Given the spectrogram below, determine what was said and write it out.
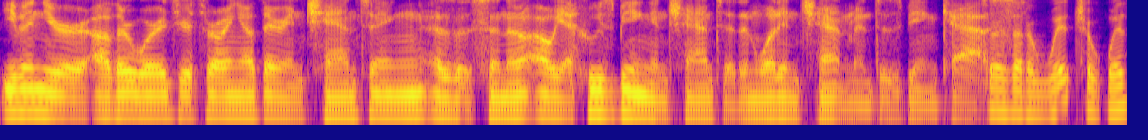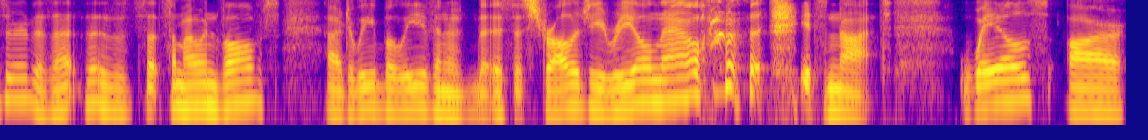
Even your other words you're throwing out there, enchanting as a synonym. Oh yeah, who's being enchanted and what enchantment is being cast? So is that a witch, a wizard? Is that is it somehow involved? Uh, do we believe in a, is astrology real now? it's not. Whales are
